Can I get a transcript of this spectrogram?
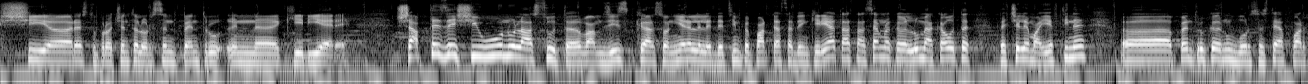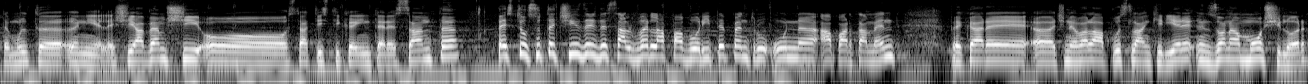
și uh, restul procentelor sunt pentru închiriere. 71% v-am zis că arsonierele le dețin pe partea asta de închiriat. Asta înseamnă că lumea caută pe cele mai ieftine uh, pentru că nu vor să stea foarte mult uh, în ele. Și aveam și o statistică interesantă. Peste 150 de salvări la favorite pentru un uh, apartament pe care uh, cineva l-a pus la închiriere în zona moșilor.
